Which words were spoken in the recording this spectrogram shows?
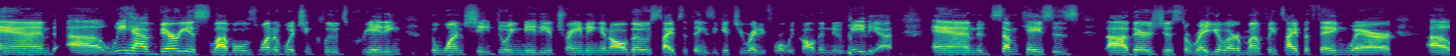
And uh, we have various levels, one of which includes creating the one sheet, doing media training, and all those types of things to get you ready for what we call the new media. And in some cases, uh, there's just a regular monthly type of thing where uh,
